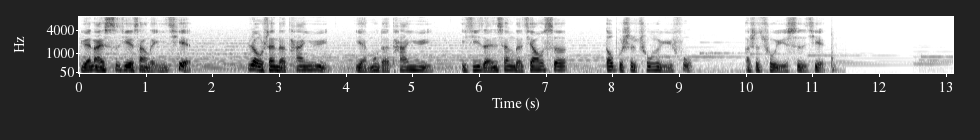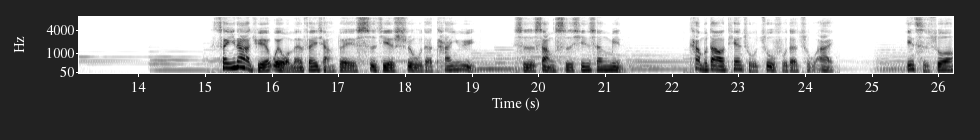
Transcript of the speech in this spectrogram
原来世界上的一切，肉身的贪欲、眼目的贪欲，以及人生的骄奢，都不是出于父，而是出于世界。圣依纳爵为我们分享对世界事物的贪欲。是丧失新生命，看不到天主祝福的阻碍，因此说，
